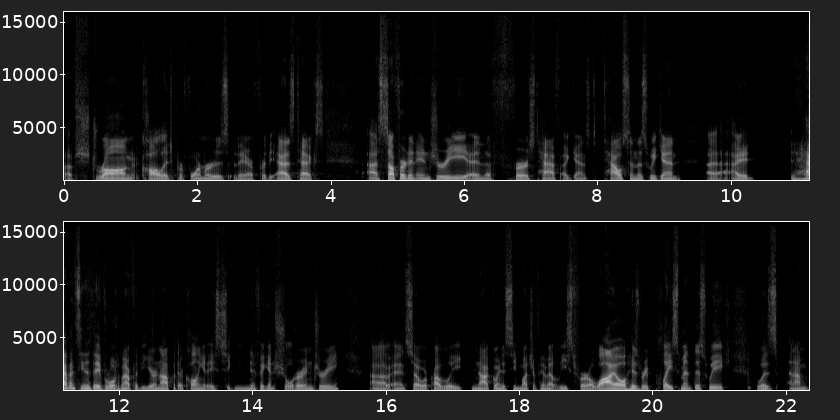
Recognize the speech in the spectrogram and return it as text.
of strong college performers there for the Aztecs. Uh, suffered an injury in the first half against Towson this weekend. Uh, I haven't seen if they've ruled him out for the year or not, but they're calling it a significant shoulder injury. Uh, and so we're probably not going to see much of him at least for a while. His replacement this week was, and I'm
